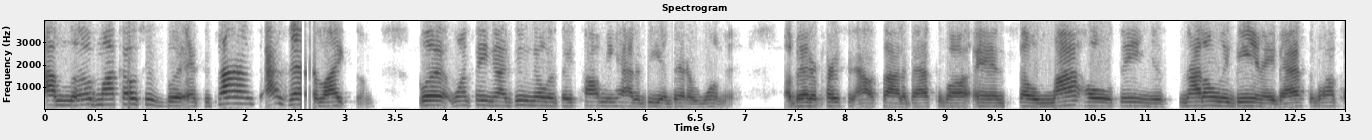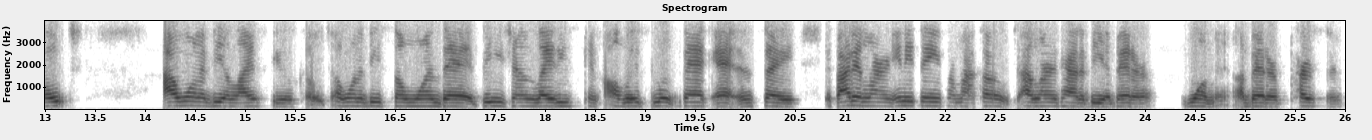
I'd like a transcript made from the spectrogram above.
I love my coaches, but at the times I never liked them. But one thing I do know is they taught me how to be a better woman, a better person outside of basketball. And so my whole thing is not only being a basketball coach, I want to be a life skills coach. I want to be someone that these young ladies can always look back at and say, if I didn't learn anything from my coach, I learned how to be a better woman, a better person.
